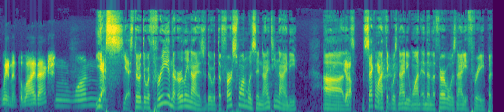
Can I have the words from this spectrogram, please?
wait a minute the live action one. Yes, yes. There, there were three in the early '90s. There, were- the first one was in 1990. Uh, Yep. the, the second one I think was '91, and then the third one was '93. But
